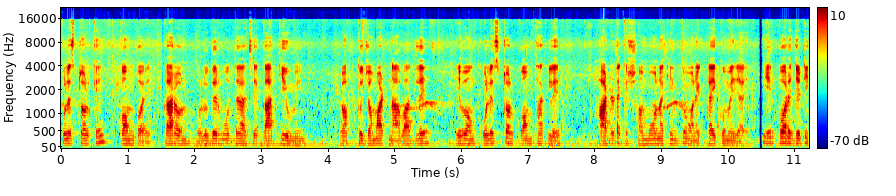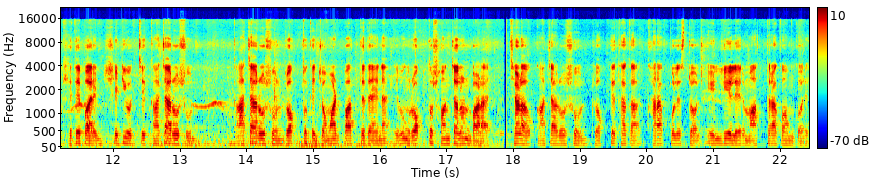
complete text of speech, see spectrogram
কোলেস্ট্রলকে কম করে। কারণ হলুদের মধ্যে আছে কার্কিউমিন। রক্ত জমাট না বাঁধলে এবং কোলেস্ট্রল কম থাকলে হার্ট অ্যাটাকের সম্ভাবনা কিন্তু অনেকটাই কমে যায়। এরপরে যেটি খেতে পারেন, সেটি হচ্ছে কাঁচা রসুন। কাঁচা রসুন রক্তকে জমাট বাঁধতে দেয় না এবং রক্ত সঞ্চালন বাড়ায়। এছাড়াও কাঁচা রসুন রক্তে থাকা খারাপ কোলেস্ট্রল, এলডিএল এর মাত্রা কম করে।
